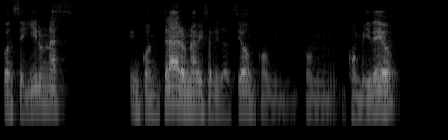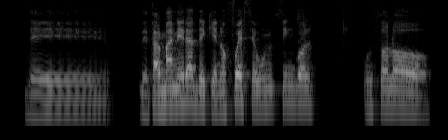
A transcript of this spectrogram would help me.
conseguir unas, encontrar una visualización con, con, con video de, de, tal manera de que no fuese un single, un solo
